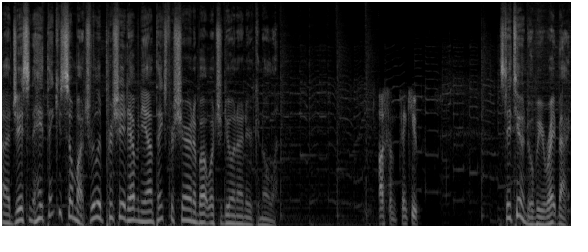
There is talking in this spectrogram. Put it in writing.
Uh, Jason, hey, thank you so much. Really appreciate having you on. Thanks for sharing about what you're doing on your canola. Awesome. Thank you. Stay tuned. We'll be right back.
